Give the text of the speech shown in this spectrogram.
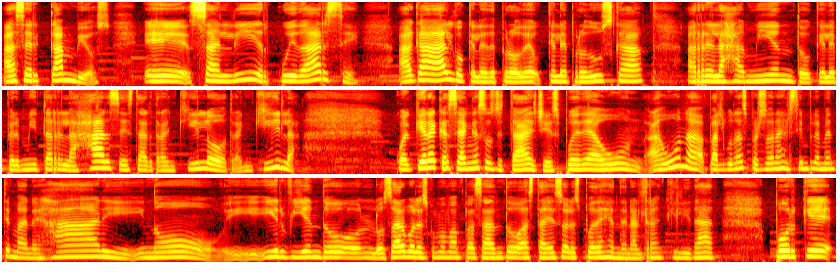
hacer cambios, eh, salir, cuidarse. Haga algo que le, que le produzca relajamiento, que le permita relajarse, estar tranquilo o tranquila. Cualquiera que sean esos detalles, puede aún, aún para algunas personas simplemente manejar y, no ir viendo los árboles cómo van pasando, hasta eso les puede generar tranquilidad, porque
